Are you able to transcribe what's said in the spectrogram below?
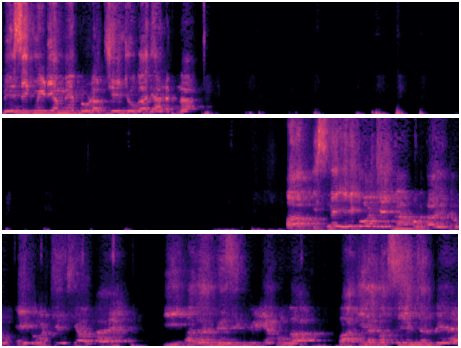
बेसिक मीडियम में प्रोडक्ट चेंज होगा, ध्यान रखना। अब इसमें एक और चेंज मैं आपको बता देता हूँ। एक और चेंज क्या होता है कि अगर बेसिक मीडियम होगा बाकी लगभग सेम चलते हैं।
